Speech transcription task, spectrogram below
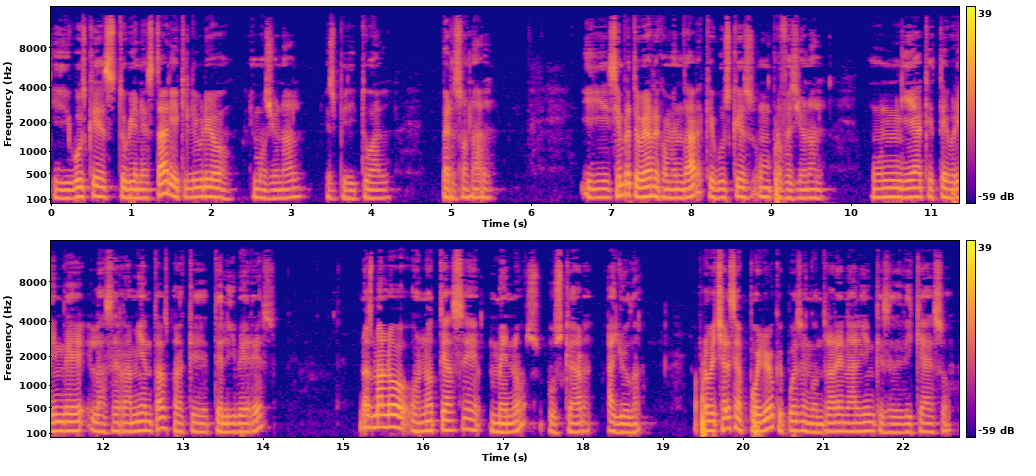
y busques tu bienestar y equilibrio emocional, espiritual, personal. Y siempre te voy a recomendar que busques un profesional, un guía que te brinde las herramientas para que te liberes. No es malo o no te hace menos buscar ayuda. Aprovechar ese apoyo que puedes encontrar en alguien que se dedique a eso.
